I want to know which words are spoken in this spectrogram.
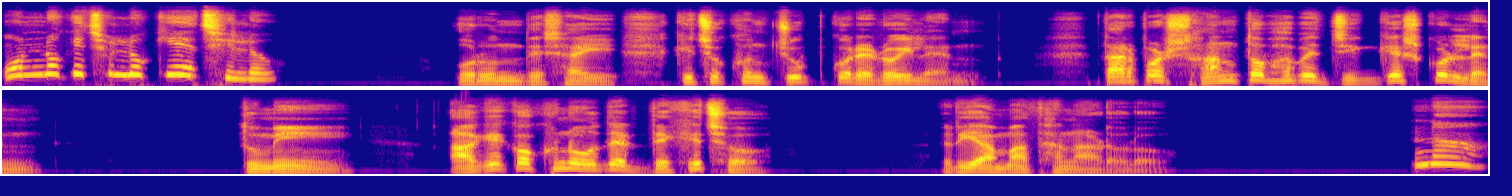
অন্য কিছু লুকিয়েছিল। অরুণ দেশাই কিছুক্ষণ চুপ করে রইলেন। তারপর শান্তভাবে জিজ্ঞেস করলেন তুমি আগে কখনো ওদের দেখেছ? রিয়া মাথা নাড়ল। না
